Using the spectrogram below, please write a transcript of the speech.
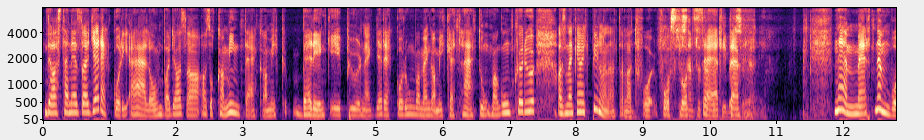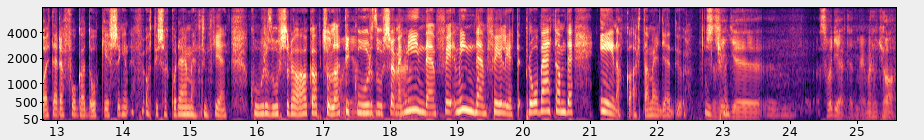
De aztán ez a gyerekkori álom, vagy az a, azok a minták, amik belénk épülnek gyerekkorunkban, meg amiket látunk magunk körül, az nekem egy pillanat alatt foszlott szerte. Nem, mert nem volt erre fogadókészség. Ott is akkor elmentünk ilyen kurzusra, kapcsolati ah, kurzusra, meg mindenféle, mindenfélét próbáltam, de én akartam egyedül. És az egy, az hogy élted meg? Mert hogyha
